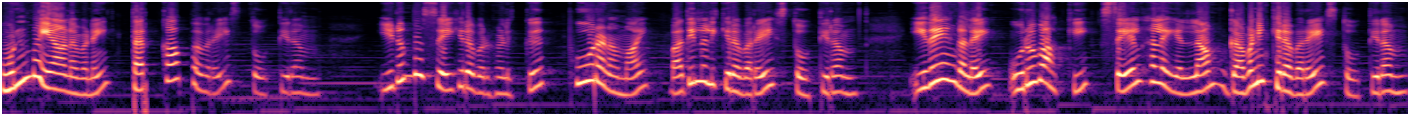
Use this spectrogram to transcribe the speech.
உண்மையானவனை தற்காப்பவரே ஸ்தோத்திரம். இடும்பு செய்கிறவர்களுக்கு பூரணமாய் பதிலளிக்கிறவரே ஸ்தோத்திரம். இதயங்களை உருவாக்கி செயல்களை எல்லாம் கவனிக்கிறவரே ஸ்தோத்திரம்.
